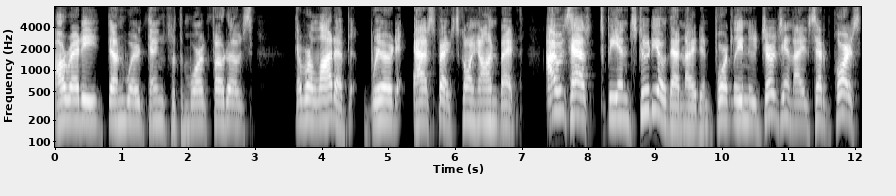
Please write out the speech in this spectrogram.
already done weird things with the morgue photos there were a lot of weird aspects going on, but I was asked to be in studio that night in Fort Lee, New Jersey, and I said, of course.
